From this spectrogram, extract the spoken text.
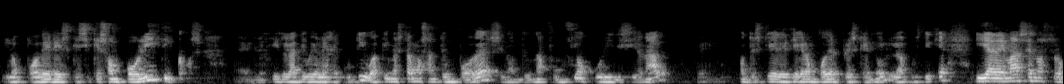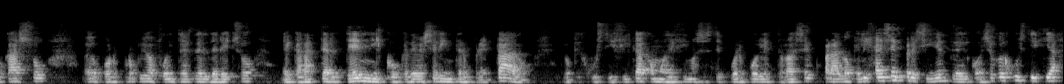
los poderes que sí que son políticos, el legislativo y el ejecutivo. Aquí no estamos ante un poder, sino ante una función jurisdiccional Montesquieu decía que era un poder presque la justicia, y además en nuestro caso, eh, por propias fuentes del derecho de carácter técnico que debe ser interpretado, lo que justifica, como decimos, este cuerpo electoral separado que elija ese presidente del Consejo de Justicia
